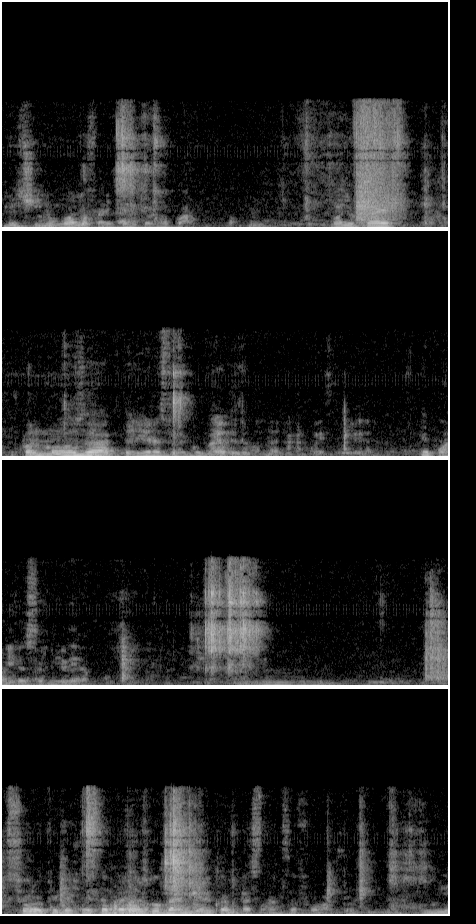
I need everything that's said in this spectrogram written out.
dici non voglio fare il territorio qua, voglio fare qualcosa per il resto del comando. Che può anche essere un'idea. Mm, Solo che da questa parte del Goban bianco è abbastanza forte. Quindi,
